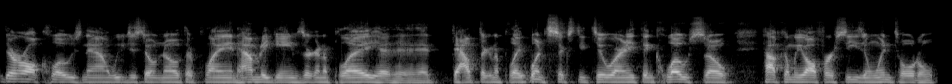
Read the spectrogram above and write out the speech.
they're all closed now. We just don't know if they're playing, how many games they're going to play. I, I, doubt they're going to play 162 or anything close. So how can we offer a season win total?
